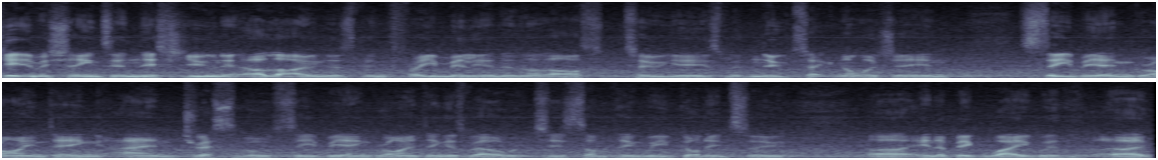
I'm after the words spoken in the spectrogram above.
gear machines in this unit alone has been three million in the last two years with new technology and CBN grinding and dressable CBN grinding as well, which is something we've got into uh, in a big way with, uh,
